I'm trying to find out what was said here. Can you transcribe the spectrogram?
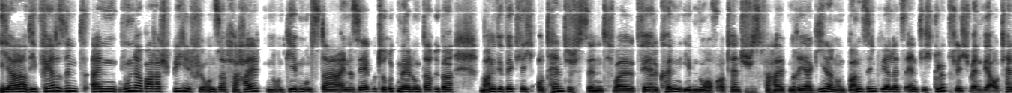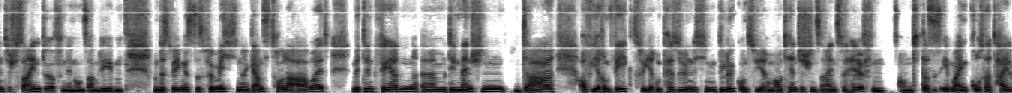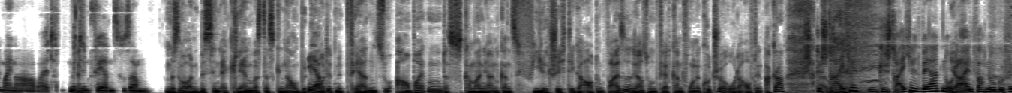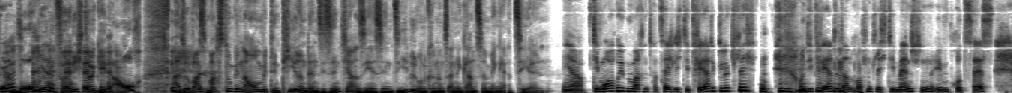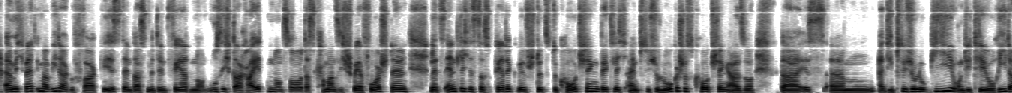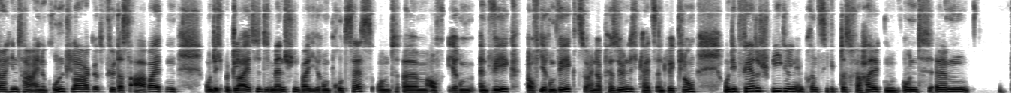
Ja, die Pferde sind ein wunderbarer Spiegel für unser Verhalten und geben uns da eine sehr gute Rückmeldung darüber, wann wir wirklich authentisch sind, weil Pferde können eben nur auf authentisches Verhalten reagieren und wann sind wir letztendlich glücklich, wenn wir authentisch sein dürfen in unserem Leben. Und deswegen ist es für mich eine ganz tolle Arbeit mit den Pferden, ähm, den Menschen da auf ihrem Weg zu ihrem persönlichen Glück und zu ihrem authentischen Sein zu helfen. Und das ist eben ein großer Teil meiner Arbeit mit den Pferden zusammen. Müssen wir aber ein bisschen erklären, was das genau bedeutet, ja. mit Pferden zu arbeiten. Das kann man ja in ganz vielschichtiger Art und Weise. Ja, so ein Pferd kann vor eine Kutsche oder auf den Acker. Gestreichelt, also, gestreichelt werden oder ja. einfach nur geführt. Ja. Mohrrübenvernichter geht auch. Also was machst du genau mit den Tieren? Denn sie sind ja sehr sensibel und können uns eine ganze Menge erzählen. Ja, die Moorrüben machen tatsächlich die Pferde glücklich und die Pferde dann hoffentlich die Menschen im Prozess. Ähm, ich werde immer wieder gefragt, wie ist denn das mit den Pferden und muss ich da reiten und so? Das kann man sich schwer vorstellen. Letztendlich ist das pferdegestützte Coaching wirklich ein psychologisches Coaching. Also da ist ähm, die Psychologie und die Theorie dahinter eine Grundlage für das Arbeiten und ich begleite die Menschen bei ihrem Prozess und ähm, auf ihrem Weg, auf ihrem Weg zu einer Persönlichkeitsentwicklung. Und die Pferde spielen spiegeln im Prinzip das Verhalten. Und ähm,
